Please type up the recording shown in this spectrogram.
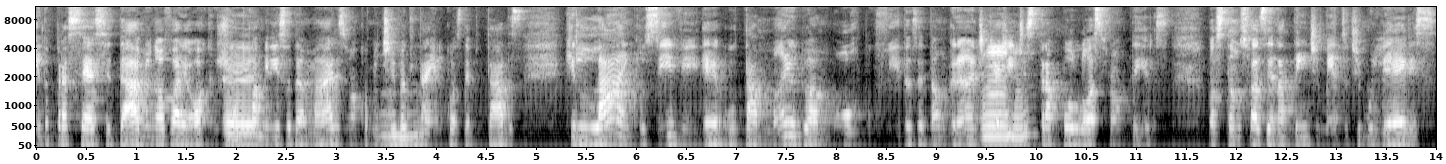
indo para a CSW em Nova York, junto é. com a ministra Damares, uma comitiva uhum. que está indo com as deputadas, que lá, inclusive, é, o tamanho do amor por vidas é tão grande uhum. que a gente uhum. extrapolou as fronteiras. Nós estamos fazendo atendimento de mulheres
